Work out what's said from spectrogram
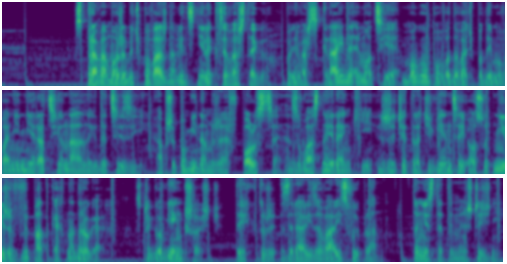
Sprawa może być poważna, więc nie lekceważ tego, ponieważ skrajne emocje mogą powodować podejmowanie nieracjonalnych decyzji. A przypominam, że w Polsce z własnej ręki życie traci więcej osób niż w wypadkach na drogach, z czego większość tych, którzy zrealizowali swój plan, to niestety mężczyźni.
